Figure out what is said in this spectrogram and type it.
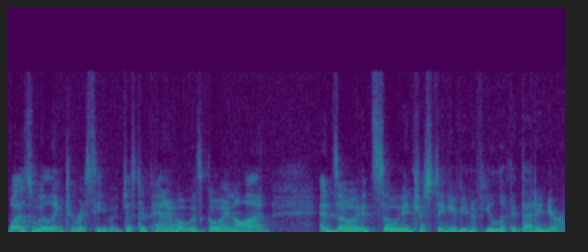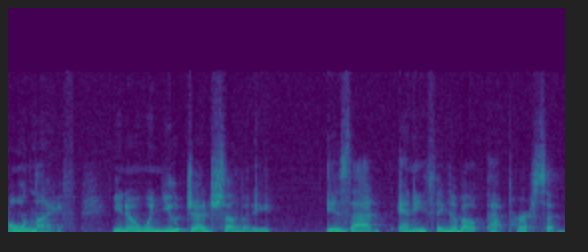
was willing to receive. It just depended what was going on. And so it's so interesting, even if you look at that in your own life. You know, when you judge somebody, is that anything about that person?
